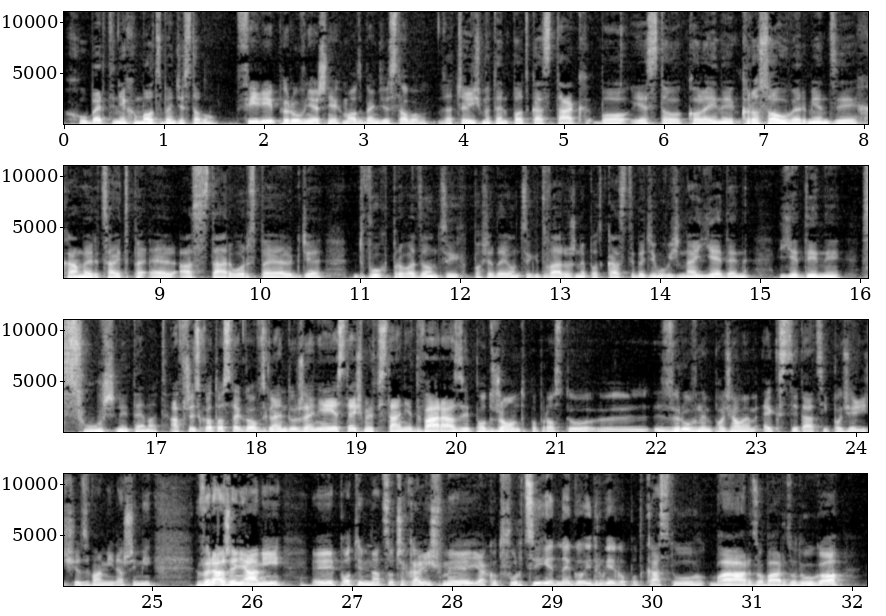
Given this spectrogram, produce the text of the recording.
Hubert, niech moc będzie z tobą. Filip, również niech moc będzie z tobą. Zaczęliśmy ten podcast tak, bo jest to kolejny crossover między Hammerzeit.pl a Star Wars.pl, gdzie dwóch prowadzących, posiadających dwa różne podcasty będzie mówić na jeden, jedyny, słuszny temat. A wszystko to z tego względu, że nie jesteśmy w stanie dwa razy pod rząd po prostu yy, z równym poziomem ekscytacji podzielić się z wami naszymi wrażeniami yy, po tym, na co czekaliśmy jako twórcy jednego i drugiego podcastu bardzo, bardzo długo,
